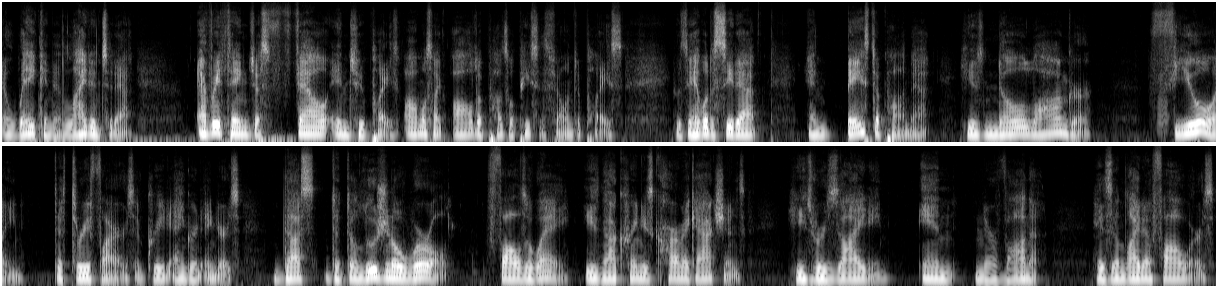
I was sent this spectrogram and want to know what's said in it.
awakened, enlightened to that. Everything just fell into place, almost like all the puzzle pieces fell into place. He was able to see that, and based upon that, he is no longer fueling the three fires of greed, anger, and ignorance. Thus, the delusional world falls away. He's not creating these karmic actions. He's residing in nirvana. His enlightened followers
